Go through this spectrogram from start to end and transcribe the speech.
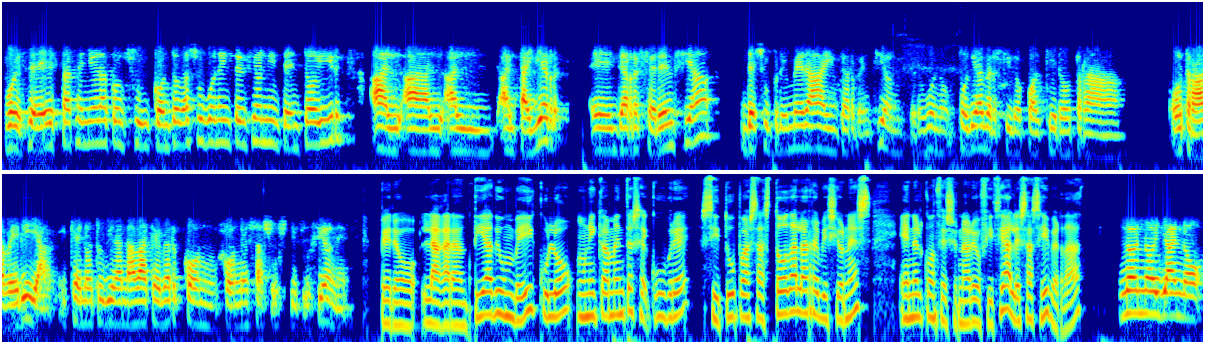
pues esta señora con, su, con toda su buena intención intentó ir al, al, al, taller eh, de referencia de su primera intervención, pero bueno, podía haber sido cualquier otra otra avería y que no tuviera nada que ver con, con, esas sustituciones. Pero la garantía de un vehículo únicamente se cubre si tú pasas todas las revisiones en el concesionario oficial. Es así, ¿verdad? No, no, ya no.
